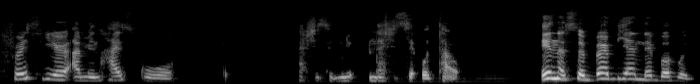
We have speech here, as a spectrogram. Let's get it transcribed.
first year I'm in high school. ndashitse muri- ndashitse In a suburban neighborhood.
